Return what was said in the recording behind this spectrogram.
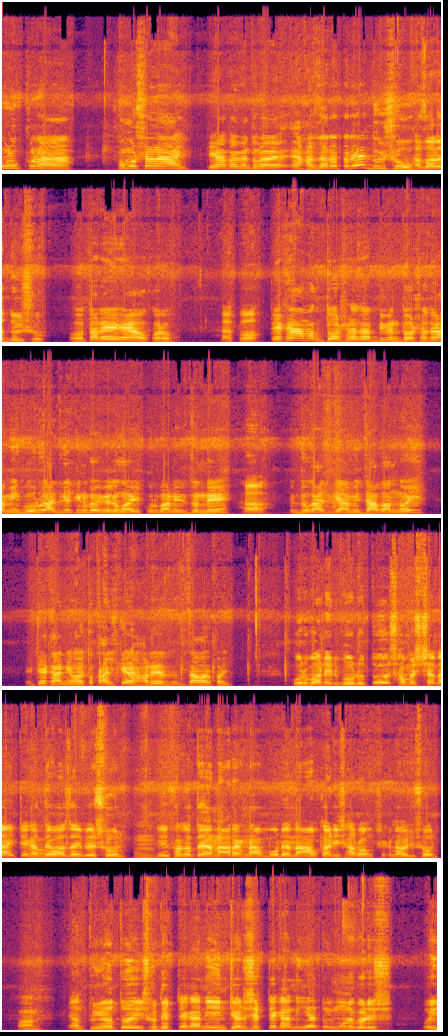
মূর্খ না। সমস্যা নাই। টেকা পাবেন তোমরা হাজারে তারে দুইশো। হাজারে দুইশো। ও তারে এও করো। হ্যাঁ ক? টাকা আমাকে দিবেন আমি গরু আজকে কিনবে গেলাম এই কুরবানির জন্য। হ্যাঁ। কিন্তু আজকে আমি যাবার নই। টেকা নিয়ে হয়তো কালকে হারে যাওয়ার পাই। কোরবানির গরু তো সমস্যা নাই। টাকা হ্যাঁ। দেওয়া যাইবে শোন। এই ফাঁকাতে না আর এক না মোরে না আওকারি সারং সেখানে হইল শোন? এখন তুইও তো এই সুদের টাকা নিয়ে ইন্টারেস্টের টাকা নিয়ে তুই মনে করিস ওই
